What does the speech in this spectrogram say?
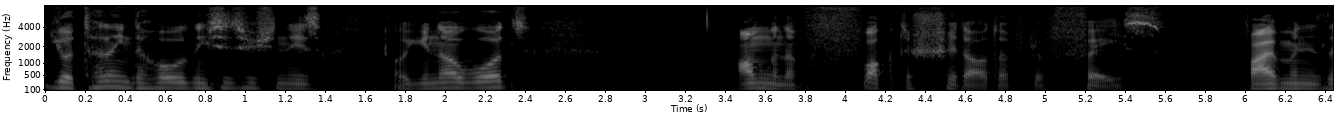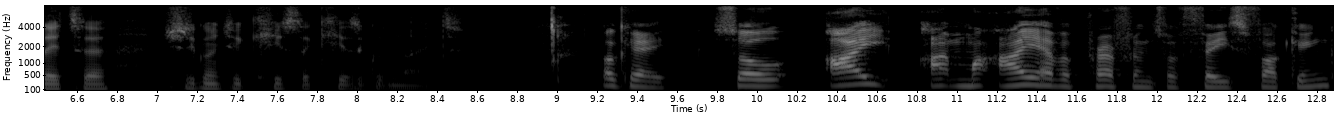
you're telling the whole institution is, oh, you know what? I'm gonna fuck the shit out of your face. Five minutes later, she's going to kiss the kids goodnight. Okay, so I I, my, I have a preference for face fucking.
